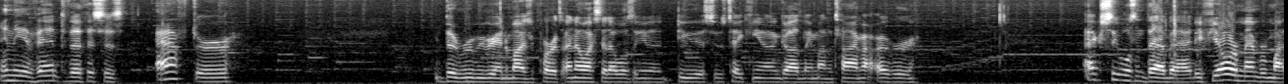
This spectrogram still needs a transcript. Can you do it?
in the event that this is after the Ruby randomizer parts, I know I said I wasn't going to do this. It was taking an ungodly amount of time. However, actually wasn't that bad. If y'all remember my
